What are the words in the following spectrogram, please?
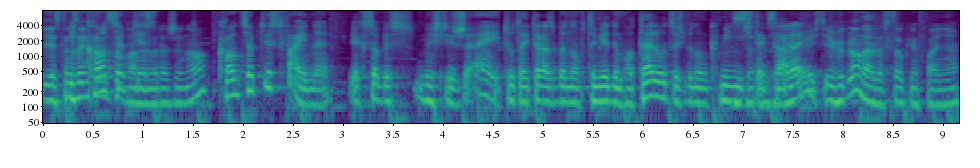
Jestem i zainteresowany jest- na razie, no. koncept jest fajny, jak sobie myślisz, że ej, tutaj teraz będą w tym jednym hotelu, coś będą kminić i tak Z- dalej. I wygląda też całkiem fajnie.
